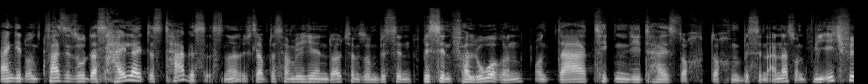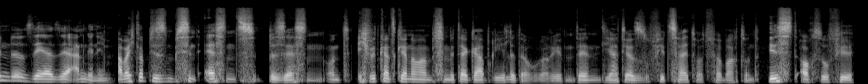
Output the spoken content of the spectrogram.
eingeht und quasi so das Highlight des Tages ist. Ne? Ich glaube, das haben wir hier in Deutschland so ein bisschen, bisschen verloren und da ticken die Thais doch, doch ein bisschen anders und wie ich finde, sehr, sehr angenehm. Aber ich glaube, die sind ein bisschen essensbesessen und ich würde ganz gerne noch mal ein bisschen mit der Gabriele darüber reden, denn die hat ja so viel Zeit dort verbracht und isst auch so viel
